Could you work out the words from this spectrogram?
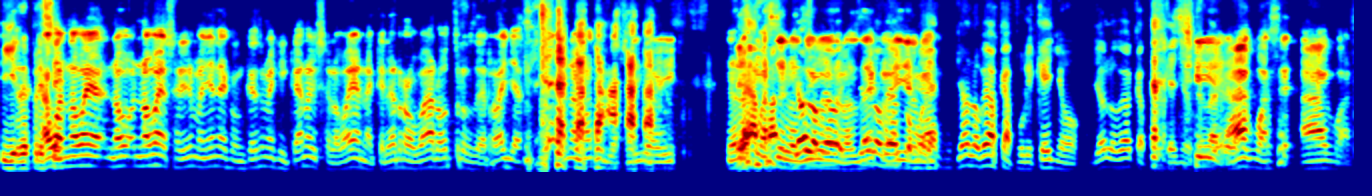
Y Agua, representa. no vaya, no, no vaya a salir mañana con que es mexicano y se lo vayan a querer robar otros de rayas. Nada más se los digo ahí. Yo nada más se los yo, lo veo, los yo lo veo ahí. como el de- yo lo veo acapulqueño, yo lo veo acapulqueño. Sí, aguas, eh, aguas.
